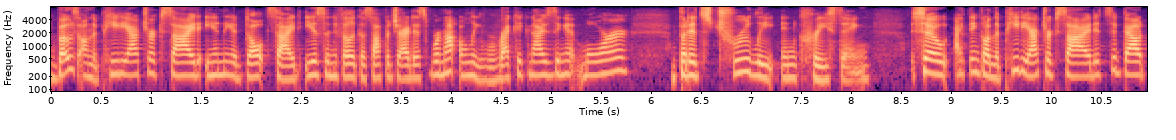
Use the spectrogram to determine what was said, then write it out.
both on the pediatric side and the adult side, eosinophilic esophagitis, we're not only recognizing it more, but it's truly increasing. So I think on the pediatric side, it's about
